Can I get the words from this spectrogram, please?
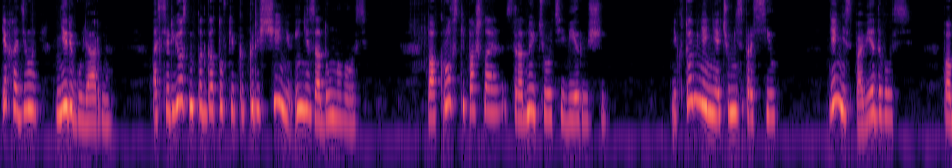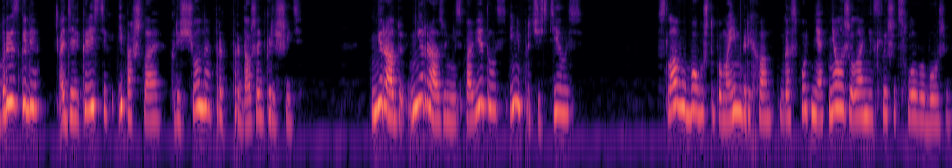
я ходила нерегулярно, о серьезной подготовке к крещению и не задумывалась. Покровски пошла я с родной тетей верующей. Никто меня ни о чем не спросил. Я не исповедовалась. Побрызгали, одели крестик и пошла я, крещенная, продолжать грешить. Ни, раду, ни разу не исповедовалась и не причастилась. Слава Богу, что по моим грехам Господь не отнял желание слышать Слово Божие.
